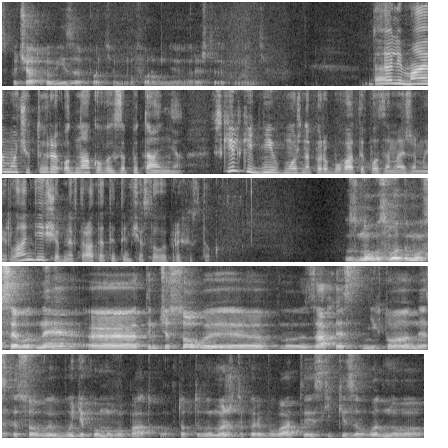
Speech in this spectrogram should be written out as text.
спочатку віза, потім оформлення решти документів. Далі маємо чотири однакових запитання. Скільки днів можна перебувати поза межами Ірландії, щоб не втратити тимчасовий прихисток? Знову зводимо все в одне. Е, Тимчасовий е, захист ніхто не скасовує в будь-якому випадку. Тобто ви можете перебувати скільки завгодно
